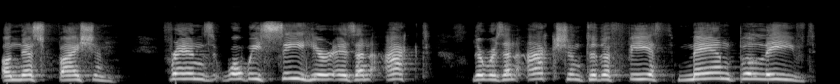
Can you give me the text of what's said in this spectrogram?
on this fashion. Friends, what we see here is an act. There was an action to the faith. Men believed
